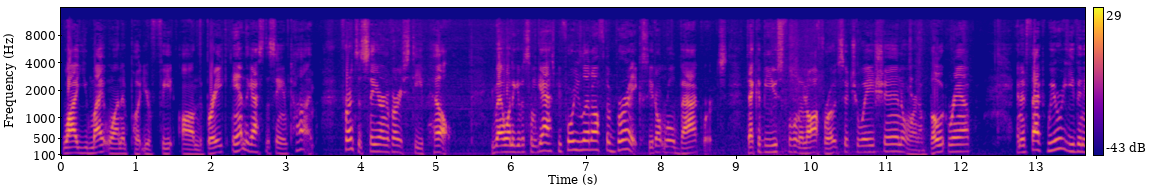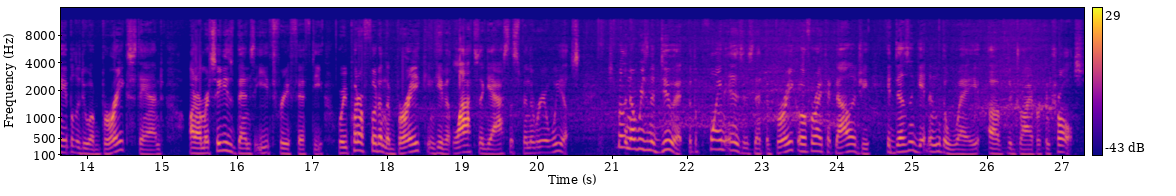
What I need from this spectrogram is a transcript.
why you might want to put your feet on the brake and the gas at the same time. For instance, say you're on a very steep hill. You might want to give it some gas before you let off the brake so you don't roll backwards. That could be useful in an off road situation or in a boat ramp. And in fact, we were even able to do a brake stand on our Mercedes Benz E350 where we put our foot on the brake and gave it lots of gas to spin the rear wheels. There's really no reason to do it, but the point is, is that the brake override technology, it doesn't get into the way of the driver controls.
